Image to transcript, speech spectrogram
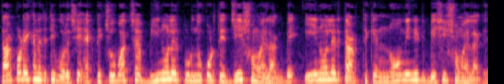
তারপরে এখানে যেটি বলেছে, একটি চৌবাচ্চা বি নলের পূর্ণ করতে যে সময় লাগবে এ নলের তার থেকে ন মিনিট বেশি সময় লাগে।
